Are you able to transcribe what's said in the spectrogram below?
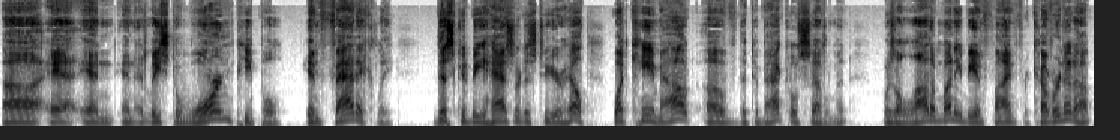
uh, and, and and at least to warn people emphatically this could be hazardous to your health. What came out of the tobacco settlement was a lot of money being fined for covering it up.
